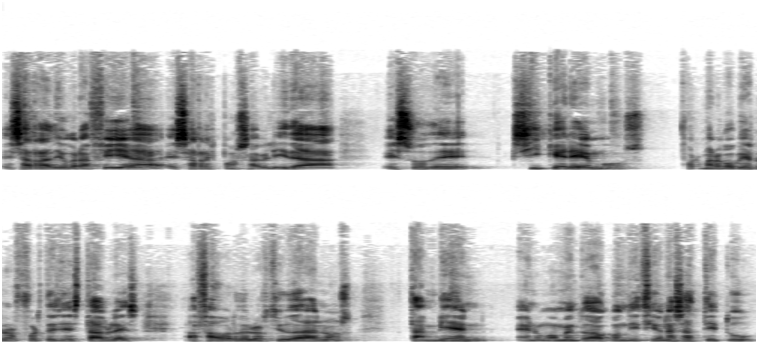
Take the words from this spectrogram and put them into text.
esa radiografía, esa responsabilidad, eso de si queremos formar gobiernos fuertes y estables a favor de los ciudadanos, también en un momento dado condiciona esa actitud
